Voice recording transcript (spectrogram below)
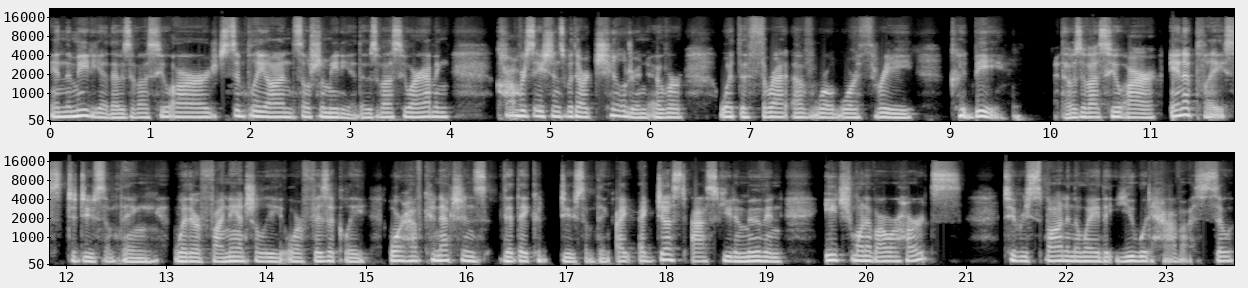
in the media, those of us who are simply on social media, those of us who are having conversations with our children over what the threat of World War III could be those of us who are in a place to do something, whether financially or physically, or have connections that they could do something. I, I, just ask you to move in each one of our hearts to respond in the way that you would have us. So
